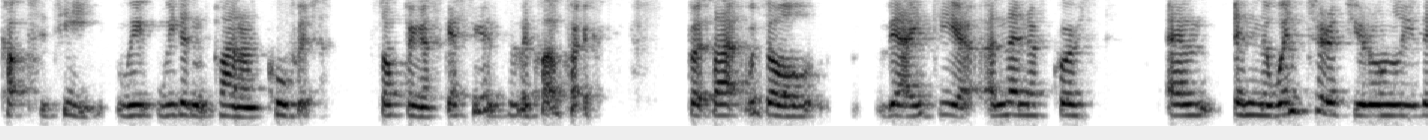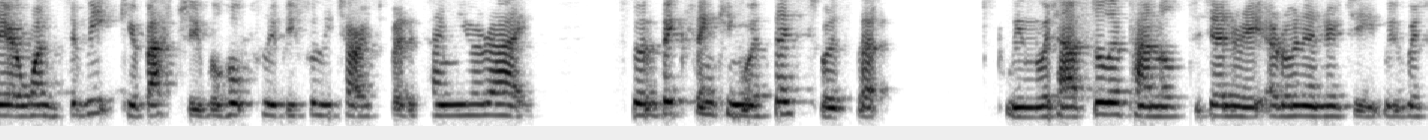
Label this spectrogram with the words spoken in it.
cups of tea. We, we didn't plan on COVID stopping us getting into the clubhouse, but that was all the idea. And then, of course, um, in the winter, if you're only there once a week, your battery will hopefully be fully charged by the time you arrive. So the big thinking with this was that we would have solar panels to generate our own energy. We would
